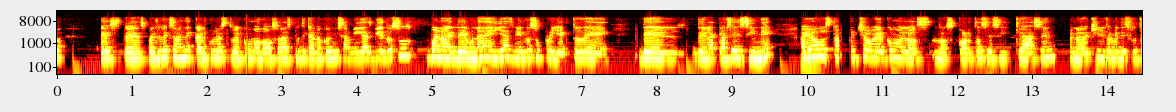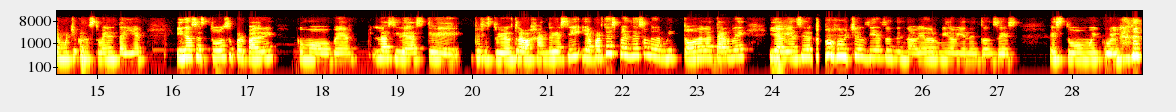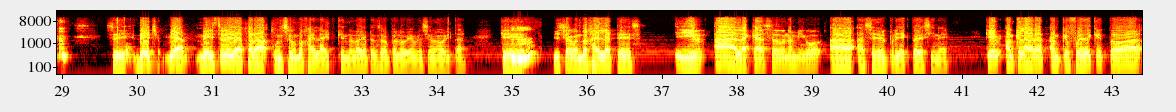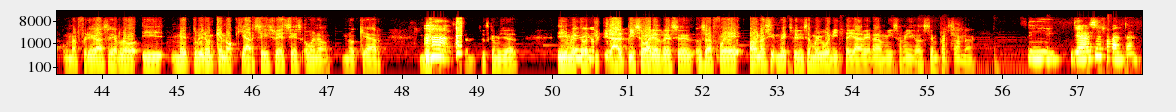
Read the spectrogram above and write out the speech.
este, después del examen de cálculo estuve como dos horas platicando con mis amigas, viendo sus, bueno, el de una de ellas, viendo su proyecto de, del- de la clase de cine. A mí me gusta mucho ver como los, los cortos y así que hacen. Bueno, de hecho yo también disfruté mucho cuando estuve en el taller. Y nos estuvo súper padre como ver las ideas que pues estuvieron trabajando y así. Y aparte después de eso me dormí toda la tarde y habían sido como muchos días donde no había dormido bien, entonces estuvo muy cool. Sí, de hecho, mira, me diste la idea para un segundo highlight, que no lo había pensado, pero lo voy a mencionar ahorita, que Ujú. mi segundo highlight es ir a la casa de un amigo a hacer el proyecto de cine. Que aunque la verdad, aunque fue de que toda una friega hacerlo y me tuvieron que noquear seis veces, o bueno, noquear, de que- muchas comillas, y me tuve que tirar al piso varias veces. O sea, fue aún así una experiencia muy bonita ya ver a mis amigos en persona. Sí, ya hace falta.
